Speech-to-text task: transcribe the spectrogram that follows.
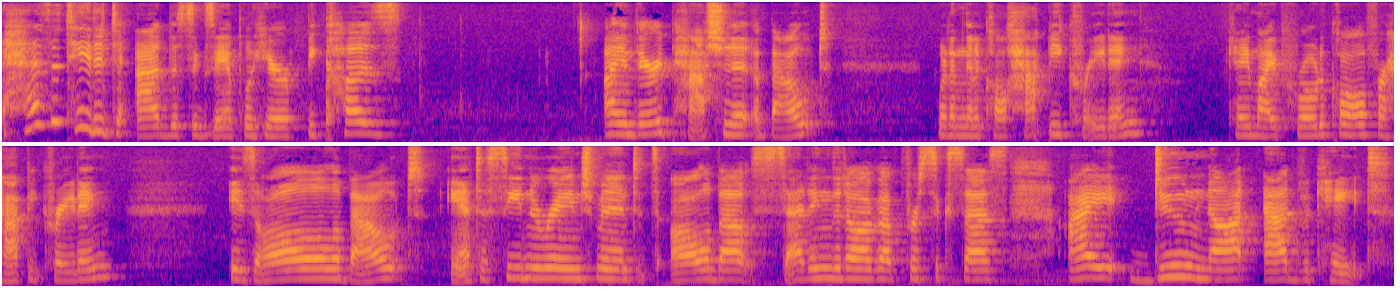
hesitated to add this example here because I am very passionate about what I'm going to call happy crating. Okay, my protocol for happy crating is all about antecedent arrangement. It's all about setting the dog up for success. I do not advocate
